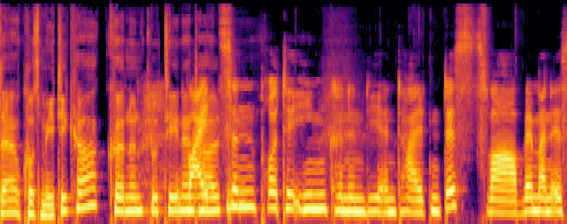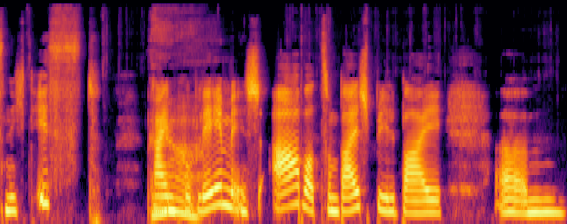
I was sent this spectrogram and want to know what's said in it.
der Kosmetika können Gluten enthalten. Weizenprotein können die enthalten. Das zwar, wenn man es nicht isst, kein ja. Problem ist, aber zum Beispiel bei ähm,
